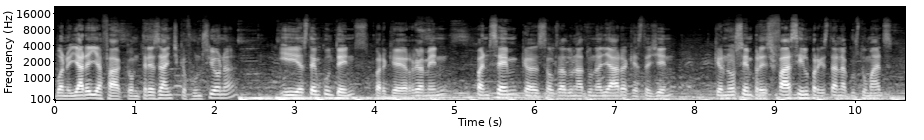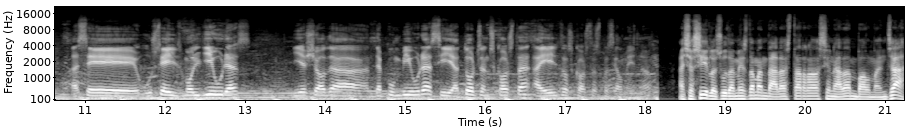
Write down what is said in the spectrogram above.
Bueno, I ara ja fa com 3 anys que funciona i estem contents perquè realment pensem que se'ls ha donat una llar a aquesta gent que no sempre és fàcil perquè estan acostumats a ser ocells molt lliures i això de, de conviure, si a tots ens costa, a ells els costa especialment. No? Això sí, l'ajuda més demandada està relacionada amb el menjar.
